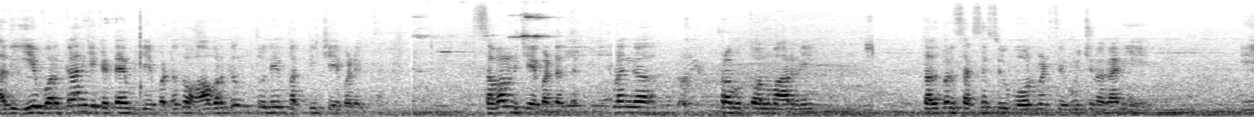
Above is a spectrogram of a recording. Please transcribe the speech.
అది ఏ వర్గానికి కేటాయింపు చేయబడ్డదో ఆ వర్గంతోనే భర్తీ చేయబడేది సవరణ చేయబడ్డది ప్రభుత్వాలు మారని తదుపరి సక్సెసివ్ గవర్నమెంట్స్ ఇవ్వచ్చినా కానీ ఈ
